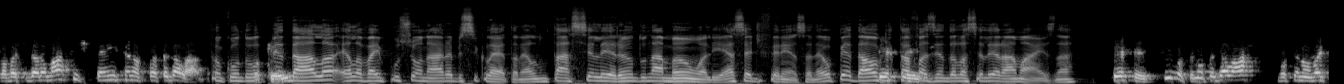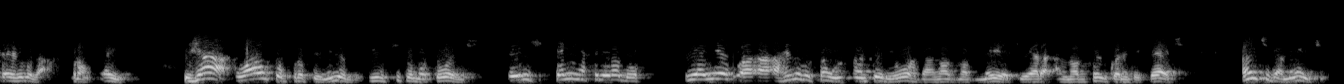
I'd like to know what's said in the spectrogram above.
ela vai te dar uma assistência na sua pedalada. Então, quando okay? pedala, ela vai impulsionar a bicicleta, né? Ela não está acelerando na mão ali. Essa é a diferença, né? O pedal Perfeito. que está fazendo ela acelerar mais, né? Perfeito. Se você não pedalar, você não vai sair do lugar. Pronto, é isso. Já o autopropelido e os ciclomotores, eles têm acelerador. E aí, a, a resolução anterior da 996, que era a 947, Antigamente,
